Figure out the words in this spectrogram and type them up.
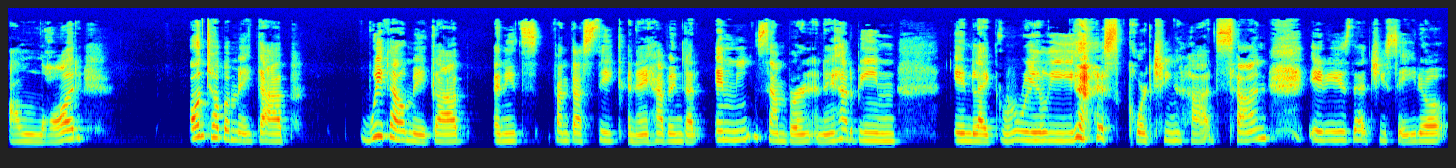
a lot on top of makeup, without makeup, and it's fantastic. And I haven't got any sunburn, and I had been in like really scorching hot sun. It is that Shiseido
